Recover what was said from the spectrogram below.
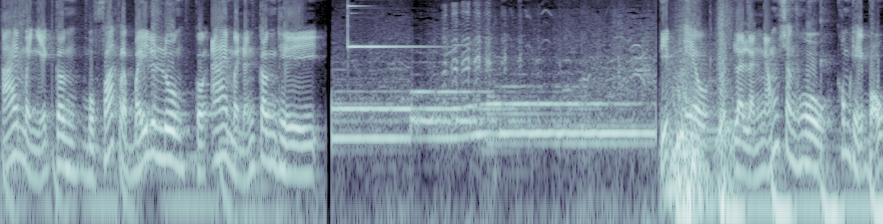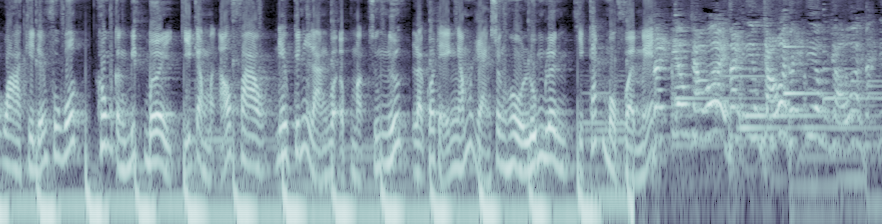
Ai mà nhẹ cân một phát là bấy lên luôn, còn ai mà nặng cân thì Tiếp theo là lặn ngắm san hô, không thể bỏ qua khi đến Phú Quốc. Không cần biết bơi, chỉ cần mặc áo phao, đeo kính lặn và ụp mặt xuống nước là có thể ngắm rạn san hô lung linh chỉ cách một vài mét. Dậy đi ông chồng ơi Dậy đi ông chồng ơi Dậy đi ông chồng ơi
